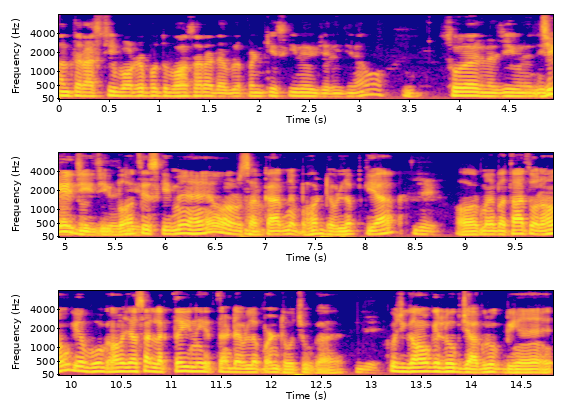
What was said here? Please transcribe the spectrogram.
अंतर्राष्ट्रीय बॉर्डर पर तो बहुत सारा डेवलपमेंट की स्कीमें भी चली थी ना वो? सोलर एनर्जी जी जी जी बहुत सी स्कीमें हैं और हाँ। सरकार ने बहुत डेवलप किया। जी। और मैं बता तो रहा हूँ कि वो गाँव जैसा लगता ही नहीं इतना डेवलपमेंट हो चुका है। जी। कुछ गाँव के लोग जागरूक भी हैं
